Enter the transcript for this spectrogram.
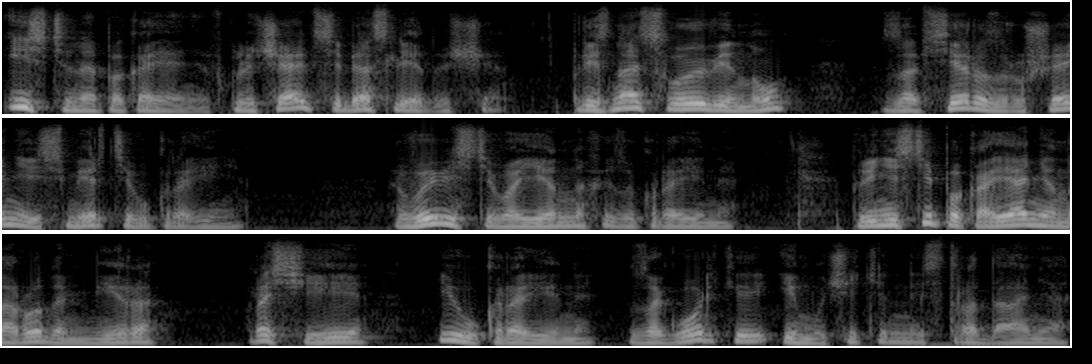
истинное покаяние, включает в себя следующее. Признать свою вину за все разрушения и смерти в Украине, вывести военных из Украины, принести покаяние народам мира, России и Украины за горькие и мучительные страдания,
